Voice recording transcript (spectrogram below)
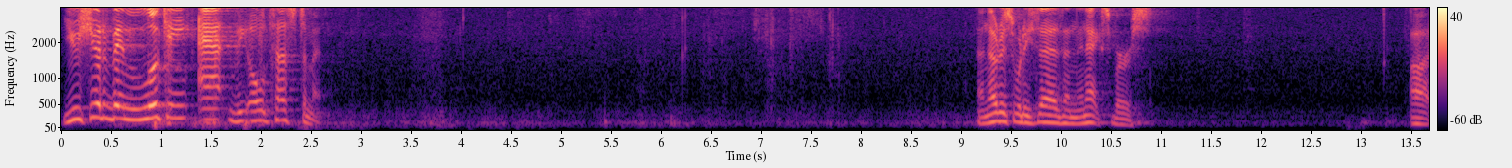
You should have been looking at the Old Testament. Now, notice what he says in the next verse. Uh,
